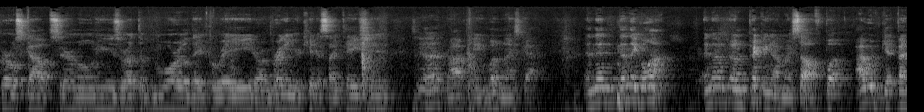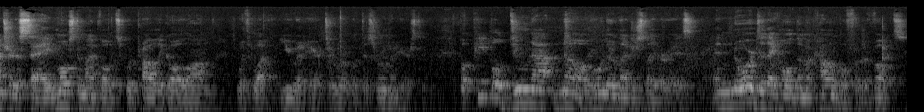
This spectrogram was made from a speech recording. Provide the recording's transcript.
Girl Scout ceremonies, or at the Memorial Day parade, or I'm bringing your kid a citation. Say, yeah, that Rob Kane, what a nice guy. And then, then they go on. And I'm, I'm picking on myself, but I would get, venture to say, most of my votes would probably go along with what you adhere to, or what this room adheres to. But people do not know who their legislator is, and nor do they hold them accountable for their votes.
